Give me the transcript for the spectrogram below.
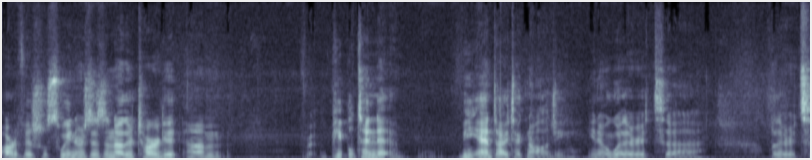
artificial sweeteners is another target. Um, people tend to be anti-technology. You know, Mhm. whether it's uh, whether it's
